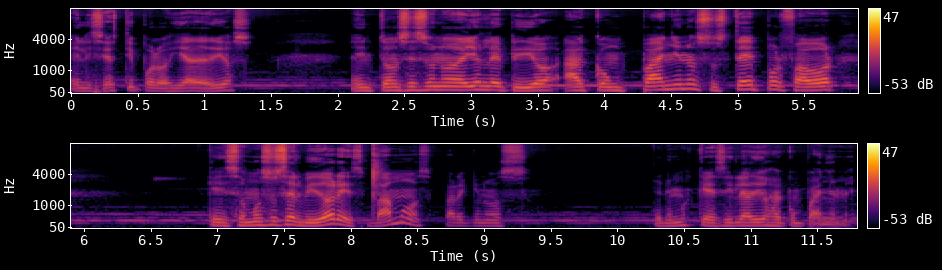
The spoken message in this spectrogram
Eliseo es tipología de Dios. Entonces uno de ellos le pidió, acompáñenos usted, por favor, que somos sus servidores. Vamos, para que nos... Tenemos que decirle a Dios, acompáñame.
